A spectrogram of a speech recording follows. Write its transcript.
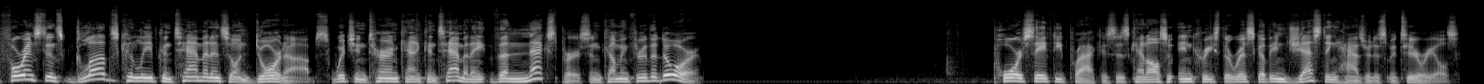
For instance, gloves can leave contaminants on doorknobs, which in turn can contaminate the next person coming through the door. Poor safety practices can also increase the risk of ingesting hazardous materials.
